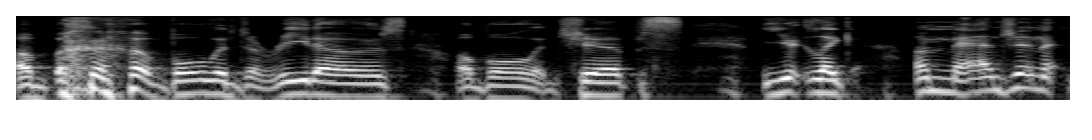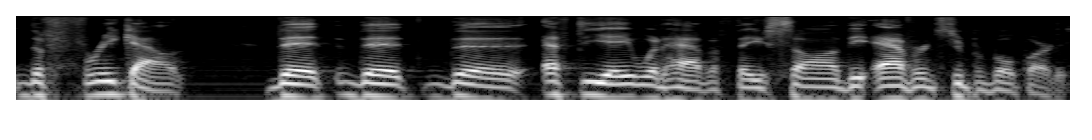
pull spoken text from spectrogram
A, a bowl of Doritos, a bowl of chips. You're like, imagine the freak out that that the FDA would have if they saw the average Super Bowl party.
